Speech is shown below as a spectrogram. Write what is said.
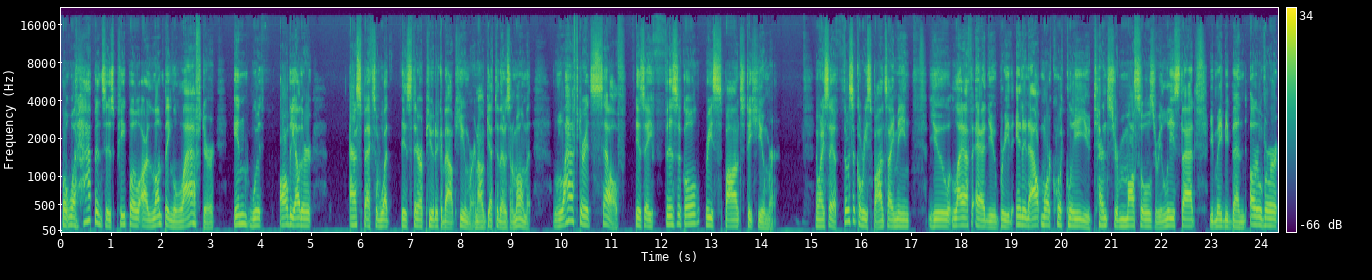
But what happens is people are lumping laughter in with all the other aspects of what is therapeutic about humor, and I'll get to those in a moment. Laughter itself is a physical response to humor. And when I say a physical response, I mean you laugh and you breathe in and out more quickly. You tense your muscles, release that. You maybe bend over.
